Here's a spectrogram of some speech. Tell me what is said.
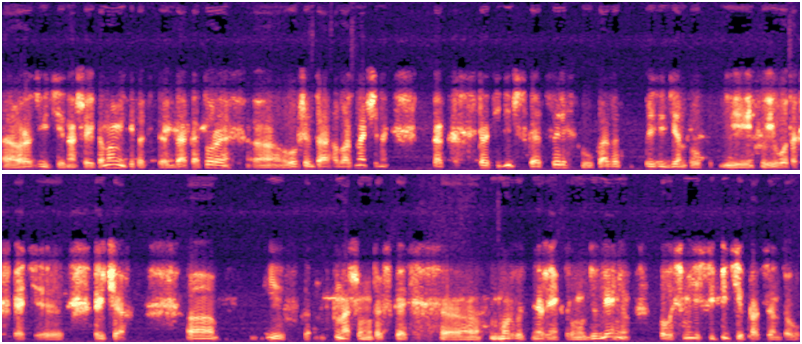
э, в развитии нашей экономики, так сказать, да, которые, э, в общем-то, обозначены как стратегическая цель указа президента и в его, так сказать, э, речах. И к нашему, так сказать, э, может быть, даже некоторому удивлению, около 75%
